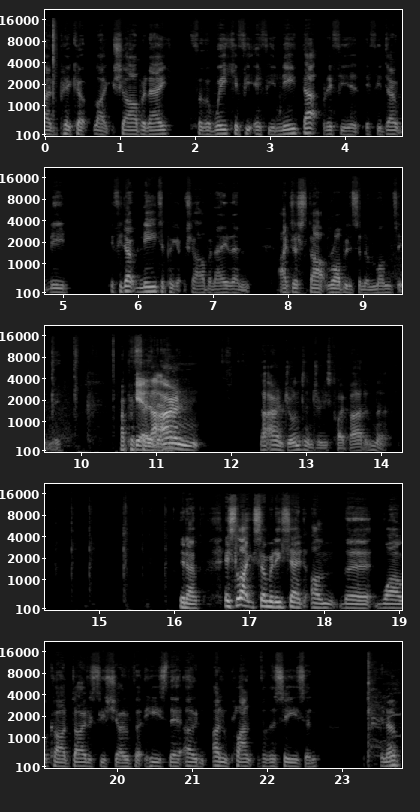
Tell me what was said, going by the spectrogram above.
and pick up like Charbonnet for the week if you if you need that. But if you if you don't need if you don't need to pick up Charbonnet, then I just start Robinson and Monty. I prefer yeah, that them. Aaron that Aaron Jones injury is quite bad, isn't it? You know, it's like somebody said on the Wildcard Dynasty show that he's their own unplant for the season. You know,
